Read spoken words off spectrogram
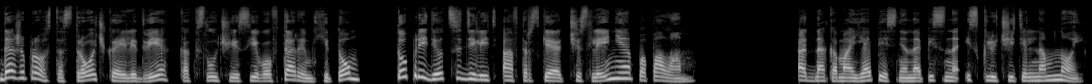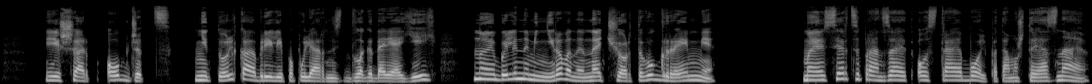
даже просто строчка или две, как в случае с его вторым хитом, то придется делить авторские отчисления пополам. Однако моя песня написана исключительно мной, и Sharp Objects не только обрели популярность благодаря ей, но и были номинированы на чертову Грэмми. Мое сердце пронзает острая боль, потому что я знаю,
